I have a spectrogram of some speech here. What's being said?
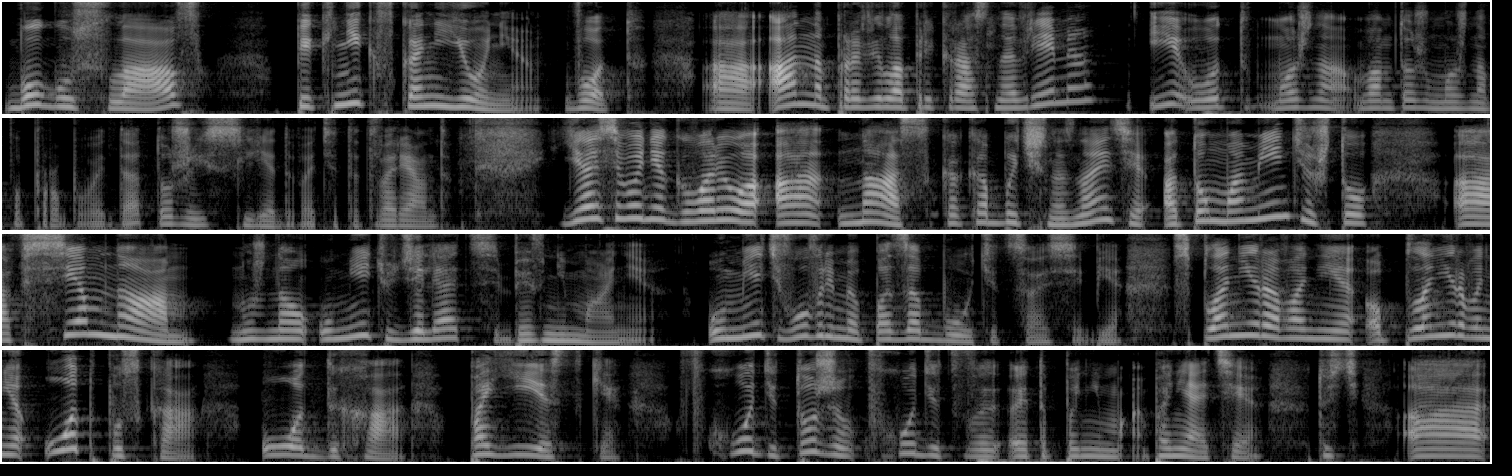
Богуслав, пикник в каньоне. Вот. А, Анна провела прекрасное время, и вот можно, вам тоже можно попробовать, да, тоже исследовать этот вариант. Я сегодня говорю о нас, как обычно, знаете, о том моменте, что а, всем нам нужно уметь уделять себе внимание уметь вовремя позаботиться о себе. Спланирование, планирование отпуска, отдыха, поездки входит, тоже входит в это понятие. То есть а,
